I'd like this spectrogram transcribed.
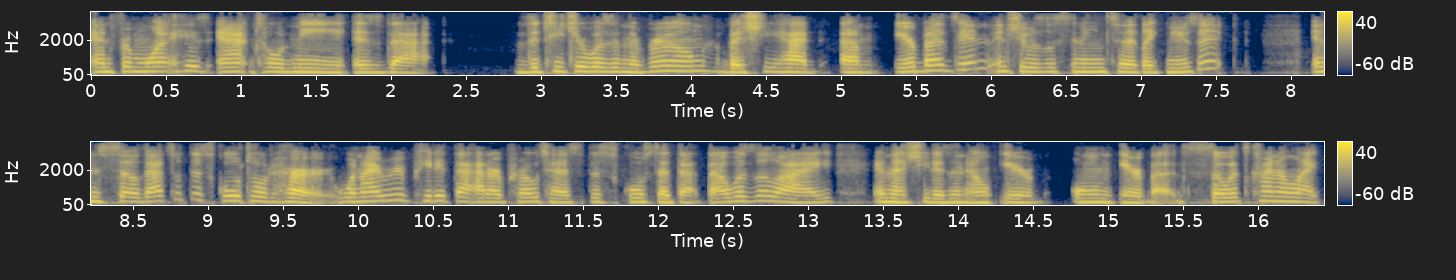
And from what his aunt told me, is that the teacher was in the room, but she had um, earbuds in and she was listening to like music. And so that's what the school told her. When I repeated that at our protest, the school said that that was a lie and that she doesn't own ear own earbuds. So it's kind of like,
